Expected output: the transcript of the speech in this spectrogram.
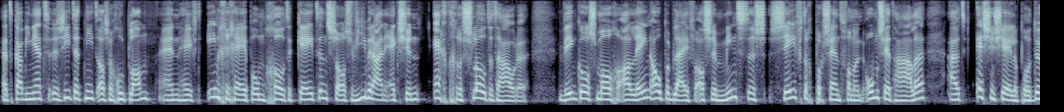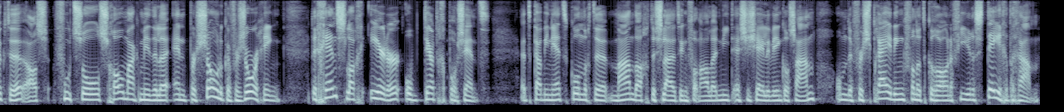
Het kabinet ziet het niet als een goed plan en heeft ingegrepen om grote ketens zoals Vibra en Action echt gesloten te houden. Winkels mogen alleen open blijven als ze minstens 70% van hun omzet halen uit essentiële producten als voedsel, schoonmaakmiddelen en persoonlijke verzorging. De grens lag eerder op 30%. Het kabinet kondigde maandag de sluiting van alle niet-essentiële winkels aan om de verspreiding van het coronavirus tegen te gaan.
